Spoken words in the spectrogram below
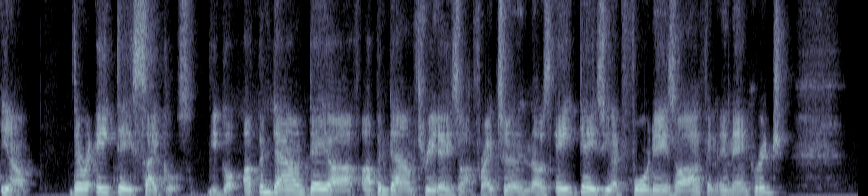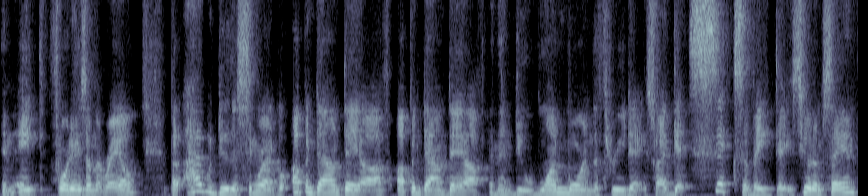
you know there were eight day cycles. You go up and down, day off, up and down, three days off, right? So in those eight days, you had four days off in, in Anchorage and eight, four days on the rail. But I would do this thing where I'd go up and down, day off, up and down, day off, and then do one more in the three days. So I'd get six of eight days. See what I'm saying?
